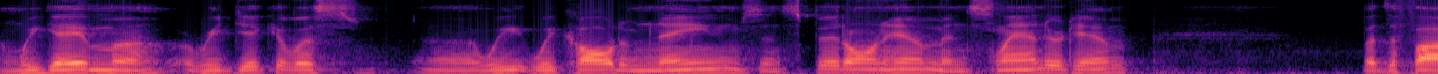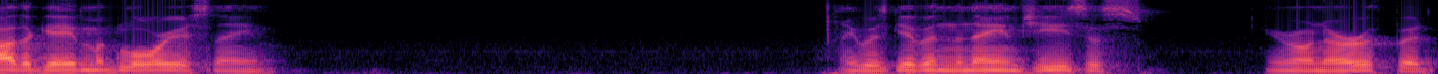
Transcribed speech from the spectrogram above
And we gave him a, a ridiculous, uh, we, we called him names and spit on him and slandered him, but the Father gave him a glorious name. He was given the name Jesus here on earth, but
